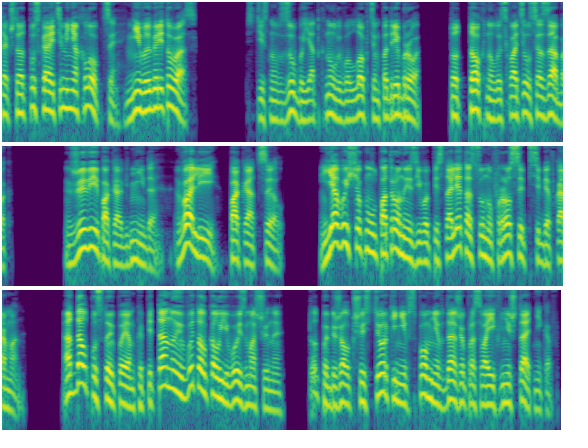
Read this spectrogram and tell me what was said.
Так что отпускайте меня, хлопцы. Не выгорит у вас. Стиснув зубы, я ткнул его локтем под ребро. Тот тохнул и схватился за бок. «Живи пока, гнида. Вали, пока цел». Я выщелкнул патроны из его пистолета, сунув россыпь себе в карман. Отдал пустой ПМ капитану и вытолкал его из машины. Тот побежал к шестерке, не вспомнив даже про своих внештатников.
